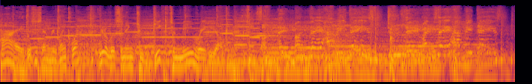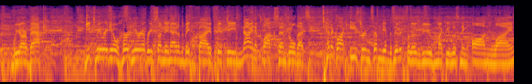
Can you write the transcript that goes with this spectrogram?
Hi, this is Henry Winkler. You're listening to Geek to Me Radio. Sunday, Monday, happy days. We are back. Geek to Me Radio heard here every Sunday night on the Big 550, 9 o'clock Central. That's 10 o'clock Eastern, 7 p.m. Pacific for those of you who might be listening online.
